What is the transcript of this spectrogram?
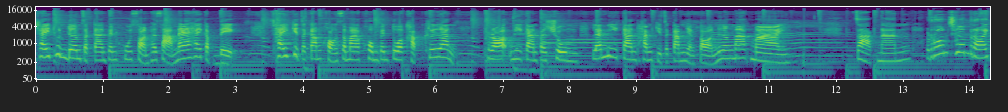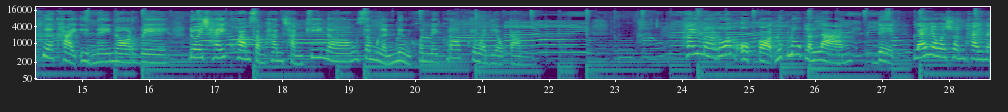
ใช้ทุนเดิมจากการเป็นครูสอนภาษาแม่ให้กับเด็ก ใช้กิจกรรมของสมาคมเป็นตัวขับเคลื่อน เพราะมีการประชุมและมีการทำกิจกรรมอย่างต่อเนื่องมากมาย จากนั้นร่วมเชื่อมร้อยเครือข่ายอื่นในนอร์เวย์ โดยใช้ความสัมพันธ์ฉันพี่น้องเสมือนหนึ่งคนในครอบครัวเดียวกัน ให้มาร่วมอกกอดลูกๆหลานๆเด็กและเยาวชนไทยใน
